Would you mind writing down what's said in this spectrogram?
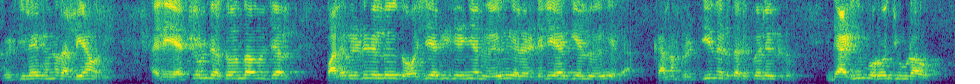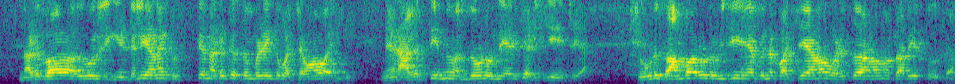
ഫ്രിഡ്ജിലേക്ക് അങ്ങ് തള്ളിയാൽ മതി. അതിൽ ഏറ്റവും രസം എന്താണെന്ന് വെച്ചാൽ പല വീടുകളിൽ ദോശയാക്കി കഴിഞ്ഞാൽ വേകുകയില്ല ഇഡലിയാക്കിയാൽ വേകുകയില്ല കാരണം ഫ്രിഡ്ജിൽ നിന്ന് എടുത്ത് അടുപ്പിലേക്ക് ഇടും. ഇതിന്റെ അടിയും പുറവും ചൂടാവും. നടുഭാഗം അതുപോലെ ഇരിക്കും. ഇഡലിയാണെങ്കിൽ കൃത്യം നടുക്കെത്തുമ്പോഴേക്ക് പച്ചമാവായിരിക്കും. ഞാൻ അകത്തിന്ന് നിന്ന് എന്തോളം ഒന്ന് വിചാരിച്ച് അടിച്ചു കയറ്റുക. ചൂട് സാമ്പാറോട് ഒഴിച്ച് കഴിഞ്ഞാൽ പിന്നെ പച്ചയാണോ വെളുത്തതാണോ എന്നൊക്കെ അറിയത്തുമില്ല.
